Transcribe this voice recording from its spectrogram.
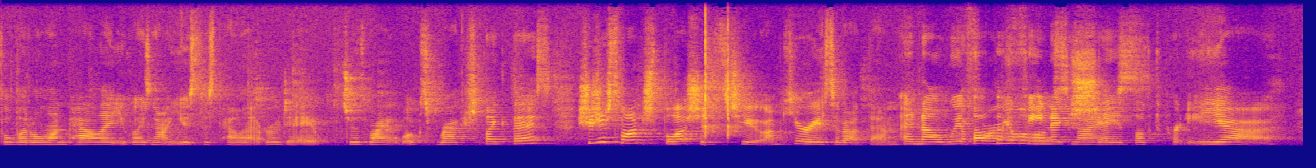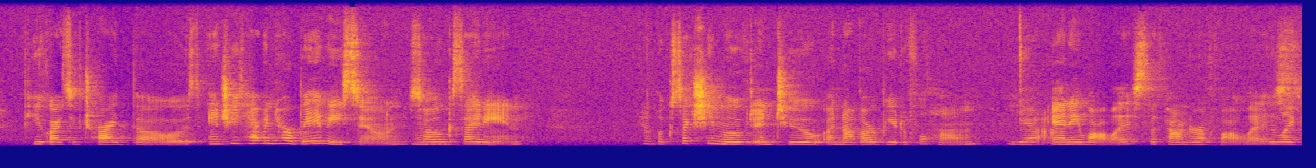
the little one palette. You guys know I use this palette every day, which is why it looks wrecked like this. She just launched blushes too. I'm curious about them. I know, we the thought the Phoenix nice. shade looked pretty. Yeah if you guys have tried those. And she's having her baby soon. So mm -hmm. exciting. It looks like she moved into another beautiful home. Yeah. Annie Lawless, the founder of Lawless. We like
